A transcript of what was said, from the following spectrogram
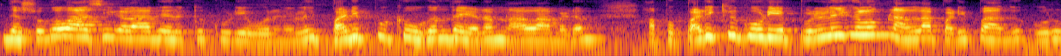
இந்த சுகவாசிகளாக இருக்கக்கூடிய ஒரு நிலை. படிப்புக்கு உகந்த இடம் நாலாம் இடம். அப்போ படிக்கக்கூடிய பிள்ளைகளும் நல்லா படிப்பாங்க. குரு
